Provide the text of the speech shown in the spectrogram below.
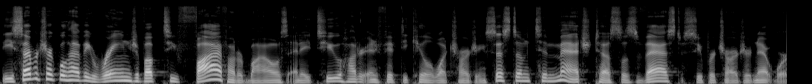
the Cybertruck will have a range of up to 500 miles and a 250 kilowatt charging system to match Tesla's vast supercharger network.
